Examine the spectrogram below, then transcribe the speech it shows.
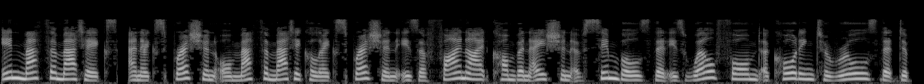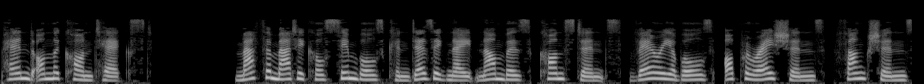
In mathematics, an expression or mathematical expression is a finite combination of symbols that is well formed according to rules that depend on the context. Mathematical symbols can designate numbers constants, variables, operations, functions,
